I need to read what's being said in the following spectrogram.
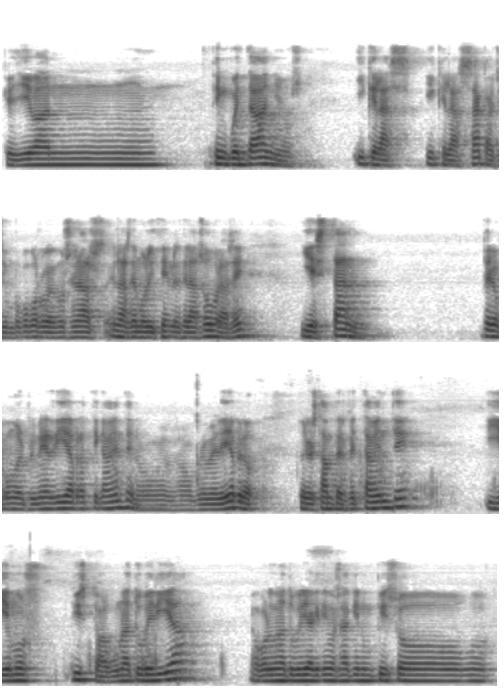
que llevan 50 años y que las, y que las sacas, y un poco por lo vemos en las, en las demoliciones de las obras, ¿eh? y están, pero como el primer día prácticamente, no, no el primer día, pero, pero están perfectamente y hemos visto alguna tubería, me acuerdo de una tubería que tuvimos aquí en un piso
